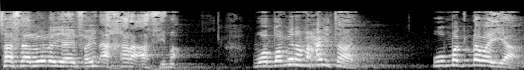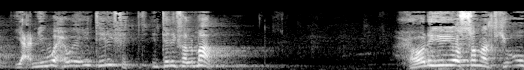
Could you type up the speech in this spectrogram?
Saasaa loo leeyahay fain akhara aima wadamina maxay tahay? Wuu magdhabayaa yani waxa wey intalifat intalifa almaal xoolihiiyo sannadkii u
